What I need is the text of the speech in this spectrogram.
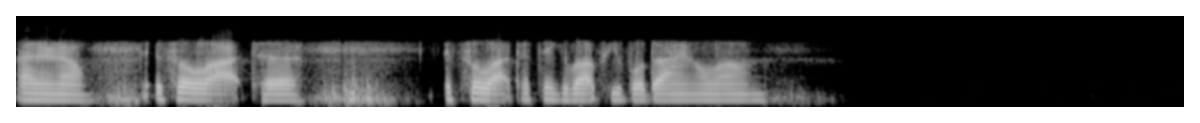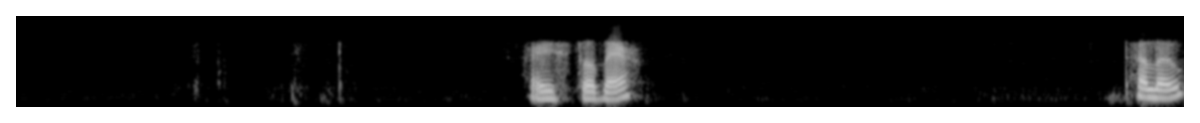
I don't know. It's a lot to it's a lot to think about people dying alone. Are you still there? Hello?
